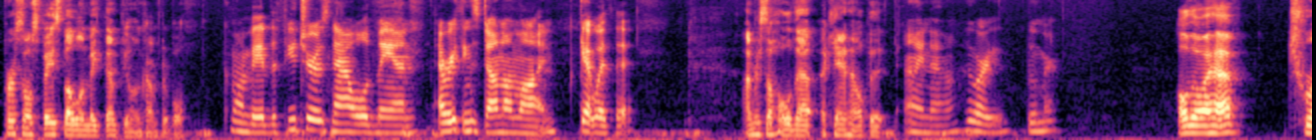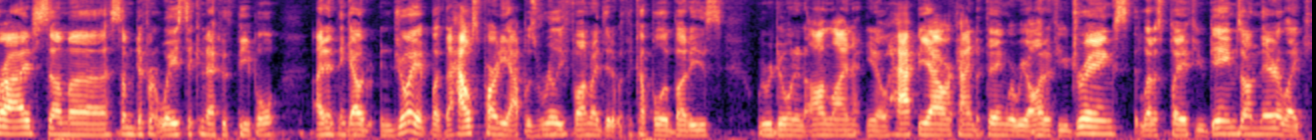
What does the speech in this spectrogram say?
personal space bubble and make them feel uncomfortable. Come on, babe. The future is now, old man. Everything's done online. Get with it. I'm just a holdout. I can't help it. I know. Who are you, boomer? Although I have tried some uh, some different ways to connect with people. I didn't think I would enjoy it, but the house party app was really fun. I did it with a couple of buddies. We We were doing an online, you know, happy hour kind of thing where we all had a few drinks. It let us play a few games on there, like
